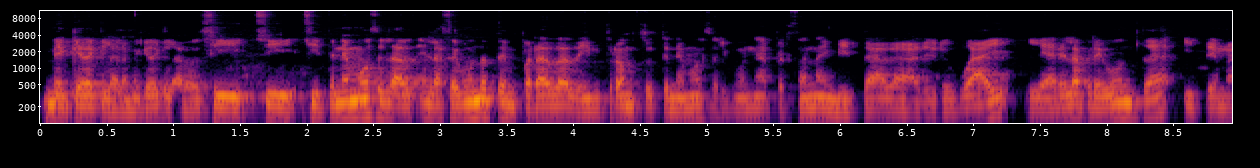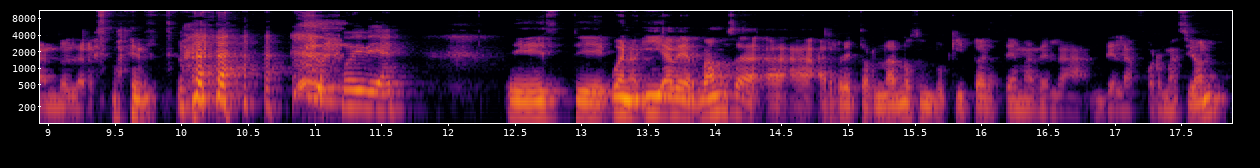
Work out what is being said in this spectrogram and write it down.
Me queda claro, me queda claro. Si, si, si tenemos en la, en la, segunda temporada de Impromptu, tenemos alguna persona invitada de Uruguay, le haré la pregunta y te mando la respuesta. Muy bien. Este, bueno, y a ver, vamos a, a, retornarnos un poquito al tema de la, de la formación,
